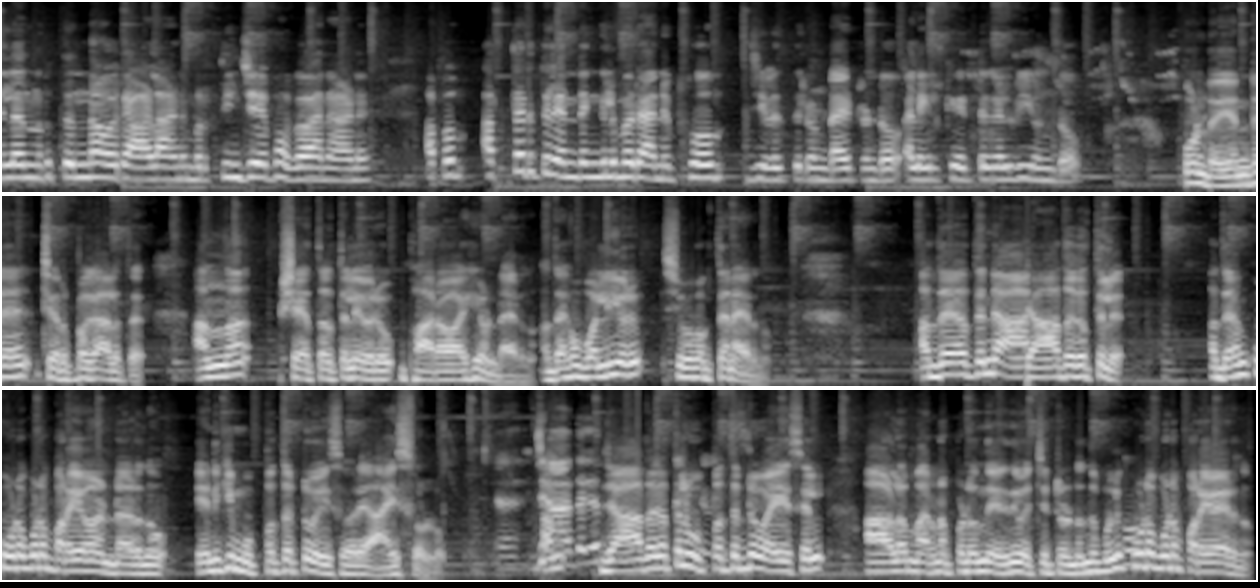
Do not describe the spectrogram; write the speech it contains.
നിലനിർത്തുന്ന ഒരാളാണ് മൃത്യുഞ്ജയ ഭഗവാനാണ്. അപ്പം അത്തരത്തിൽ എന്തെങ്കിലും ഒരു അനുഭവം ജീവിതത്തിൽ ഉണ്ടായിട്ടുണ്ടോ? അല്ലെങ്കിൽ കേട്ടുകേൾവി ഉണ്ടോ. ഉണ്ട് എന്റെ ചെറുപ്പകാലത്ത് അന്ന് ക്ഷേത്രത്തിലെ ഒരു ഭാരവാഹി ഉണ്ടായിരുന്നു. അദ്ദേഹം വലിയൊരു ശിവഭക്തനായിരുന്നു. അദ്ദേഹത്തിന്റെ ജാതകത്തിൽ അദ്ദേഹം കൂടെ കൂടെ പറയുകയുണ്ടായിരുന്നു എനിക്ക് മുപ്പത്തെട്ട് വയസ്സ് വരെ ആയുസുള്ളൂ ജാതക ജാതകത്തിൽ മുപ്പത്തെട്ട് വയസ്സിൽ ആൾ മരണപ്പെടുമെന്ന് എഴുതി വെച്ചിട്ടുണ്ടെന്ന് പുള്ളി കൂടെ കൂടെ പറയുമായിരുന്നു.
